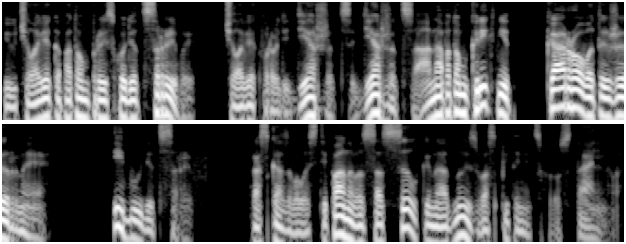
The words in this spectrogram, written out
и у человека потом происходят срывы. Человек вроде держится, держится, а она потом крикнет «Корова ты жирная!» И будет срыв, рассказывала Степанова со ссылкой на одну из воспитанниц Хрустального.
